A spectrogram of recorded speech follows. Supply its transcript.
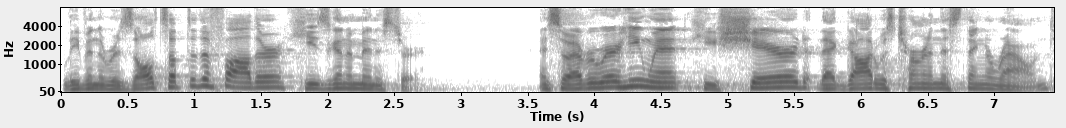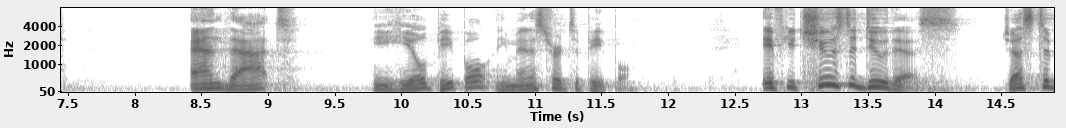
Leaving the results up to the Father, he's going to minister. And so everywhere he went, he shared that God was turning this thing around and that he healed people, he ministered to people. If you choose to do this, just to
